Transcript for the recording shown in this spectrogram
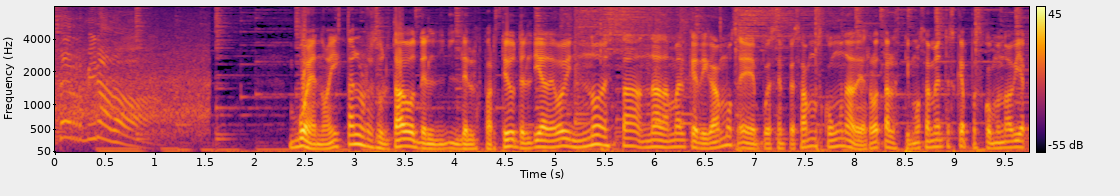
terminado. Bueno, ahí están los resultados de los partidos del día de hoy. No está nada mal que digamos. Eh, pues empezamos con una derrota, lastimosamente. Es que pues como no había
